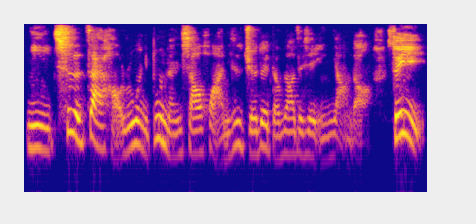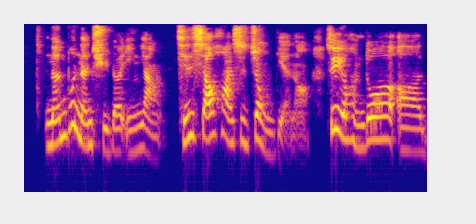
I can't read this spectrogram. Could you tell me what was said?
你吃的再好，如果你不能消化，你是绝对得不到这些营养的。所以能不能取得营养，其实消化是重点哦。所以有很多呃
